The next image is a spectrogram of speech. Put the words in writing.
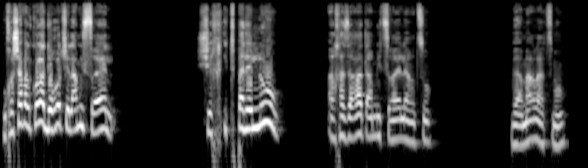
הוא חשב על כל הדורות של עם ישראל שהתפללו על חזרת עם ישראל לארצו, ואמר לעצמו,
